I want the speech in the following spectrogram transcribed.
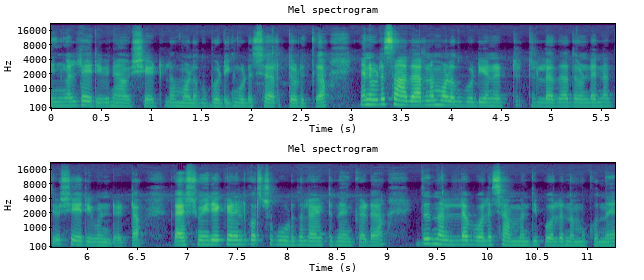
നിങ്ങളുടെ എരിവിന് ആവശ്യമായിട്ടുള്ള മുളക് പൊടിയും കൂടെ ചേർത്ത് കൊടുക്കുക. ഞാനിവിടെ സാധാരണ മുളക് പൊടിയാണ് ഇട്ടിട്ടുള്ളത് അതുകൊണ്ട് തന്നെ അത്യാവശ്യം എരിവുണ്ട് കേട്ടോ. കാശ്മീരിയൊക്കെ ആണെങ്കിൽ കുറച്ച് കൂടുതലായിട്ട് നിങ്ങൾക്ക് ഇടുക ഇത് നല്ലപോലെ ചമ്മന്തി പോലെ നമുക്കൊന്ന്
